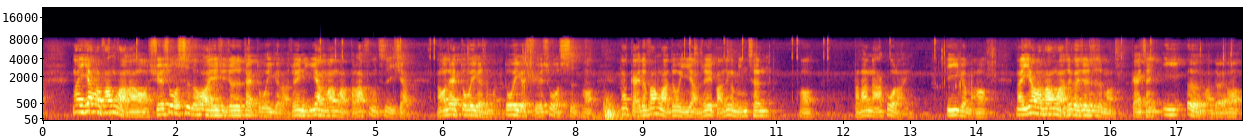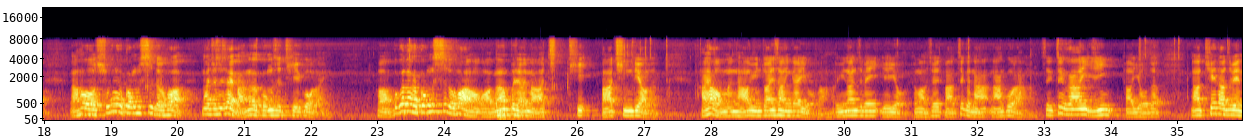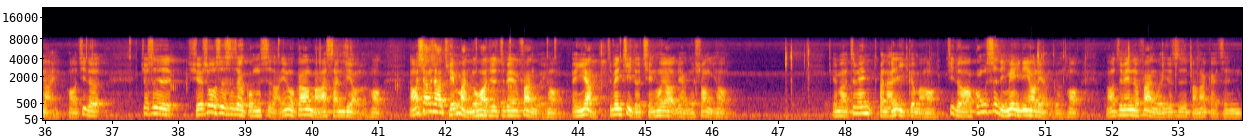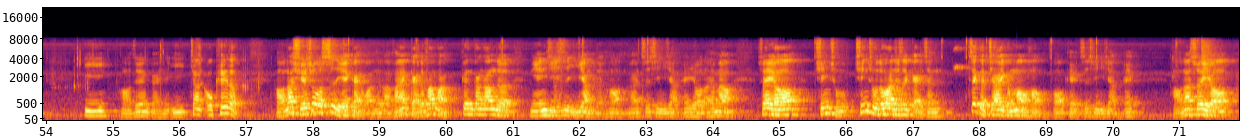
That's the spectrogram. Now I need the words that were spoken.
那一样的方法啦哦，学硕士的话，也许就是再多一个啦，所以你一样方法把它复制一下，然后再多一个什么？多一个学硕士哈。那改的方法都一样，所以把这个名称哦，把它拿过来，第一个嘛哈。那一样的方法，这个就是什么？改成一二嘛，对哦。然后输入公式的话，那就是再把那个公式贴过来，啊。不过那个公式的话，我，刚刚不小心把它贴，把它清掉了。还好我们好像云端上应该有吧，云端这边也有，好不好？所以把这个拿拿过来了，这这个刚刚已经啊有的，然后贴到这边来，好，记得就是学硕士是这个公式啦，因为我刚刚把它删掉了哈，然后向下填满的话就是这边范围哈，一样，这边记得前后要两个双引号，有没有？这边本来是一个嘛哈，记得哦，公式里面一定要两个哈，然后这边的范围就是把它改成一，好，这边改成一，这样 OK 了。好，那学硕士也改完了啦，反正改的方法跟刚刚的年级是一样的哈，来执行一下，哎，有了有没有？所以哦，清除清除的话就是改成这个加一个冒号，OK，执行一下，哎，好，那所以哦，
